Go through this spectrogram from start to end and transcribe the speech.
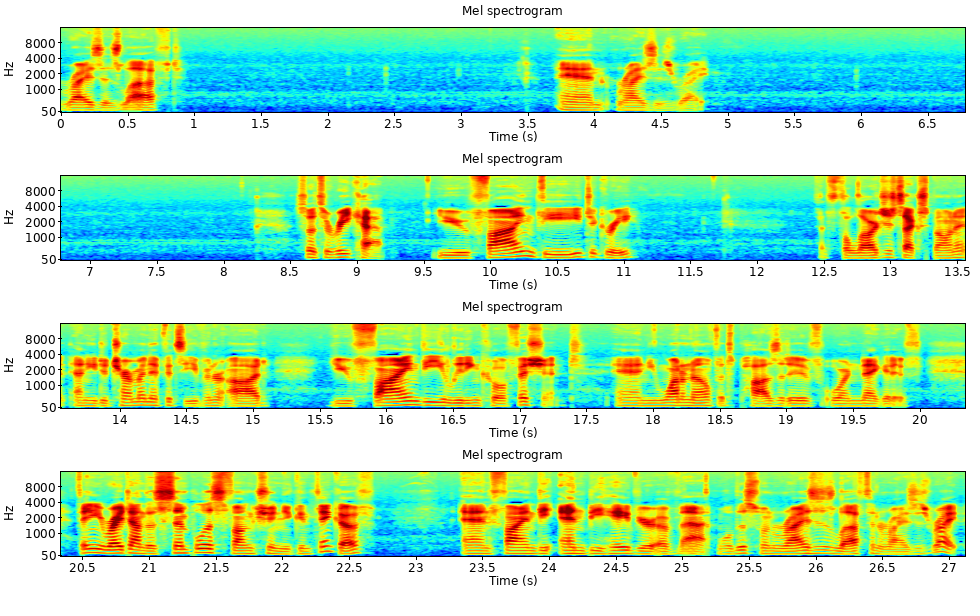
rises left and rises right. So to recap, you find the degree, that's the largest exponent, and you determine if it's even or odd. You find the leading coefficient, and you want to know if it's positive or negative. Then you write down the simplest function you can think of, and find the end behavior of that. Well, this one rises left and rises right.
